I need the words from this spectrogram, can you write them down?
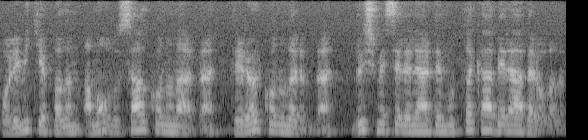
polemik yapalım ama ulusal konularda, terör konularında, dış meselelerde mutlaka beraber olalım.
